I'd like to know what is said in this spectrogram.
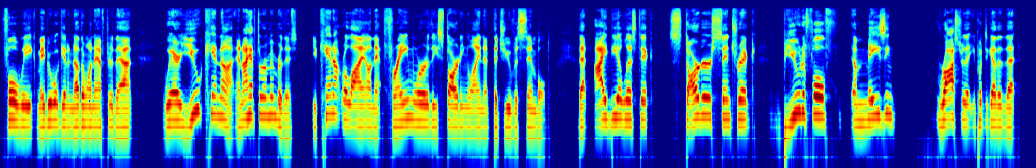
full week. Maybe we'll get another one after that where you cannot, and I have to remember this, you cannot rely on that frame worthy starting lineup that you've assembled. That idealistic, starter centric, beautiful, amazing roster that you put together that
